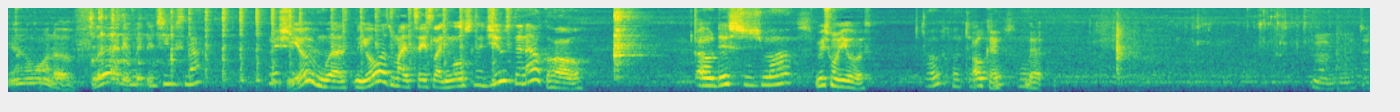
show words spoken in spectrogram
You don't want to flood it with the juice now. Yours, must- yours might taste like mostly juice than alcohol. Oh, this is mine? Which one yours? I was gonna take Okay. this one. Bet. Hmm, right there.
